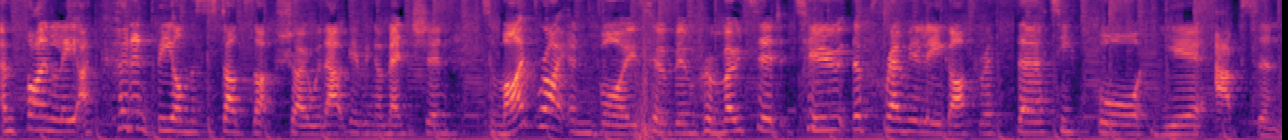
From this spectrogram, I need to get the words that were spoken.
And finally, I couldn't be on the Studs Up show without giving a mention to my Brighton boys who have been promoted to the Premier League after a 34 year absence.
